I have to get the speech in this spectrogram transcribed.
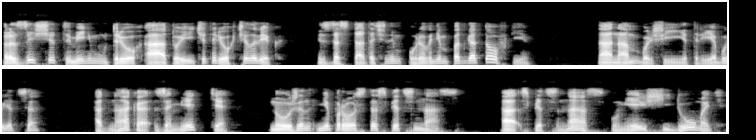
разыщет минимум трех, а то и четырех человек с достаточным уровнем подготовки. А нам больше и не требуется. Однако, заметьте, нужен не просто спецназ, а спецназ, умеющий думать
